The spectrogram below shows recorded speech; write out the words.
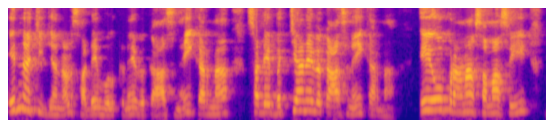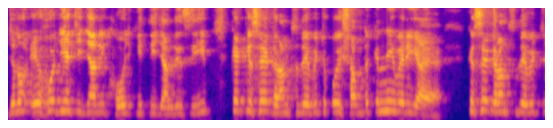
ਇਹਨਾਂ ਚੀਜ਼ਾਂ ਨਾਲ ਸਾਡੇ ਮੁਲਕ ਨੇ ਵਿਕਾਸ ਨਹੀਂ ਕਰਨਾ, ਸਾਡੇ ਬੱਚਿਆਂ ਨੇ ਵਿਕਾਸ ਨਹੀਂ ਕਰਨਾ। ਇਹ ਉਹ ਪੁਰਾਣਾ ਸਮਾਂ ਸੀ ਜਦੋਂ ਇਹੋ ਜਿਹੀਆਂ ਚੀਜ਼ਾਂ ਦੀ ਖੋਜ ਕੀਤੀ ਜਾਂਦੀ ਸੀ ਕਿ ਕਿਸੇ ਗ੍ਰੰਥ ਦੇ ਵਿੱਚ ਕੋਈ ਸ਼ਬਦ ਕਿੰਨੀ ਵਾਰੀ ਆਇਆ ਹੈ? ਕਿਸੇ ਗ੍ਰੰਥ ਦੇ ਵਿੱਚ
